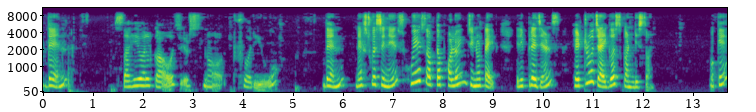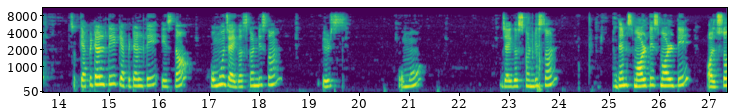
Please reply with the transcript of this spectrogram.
Then sahiwal cows it's not for you. Then next question is which of the following genotype represents heterozygous condition okay so capital t capital t is the homozygous condition it's homo zygous condition then small t small t also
